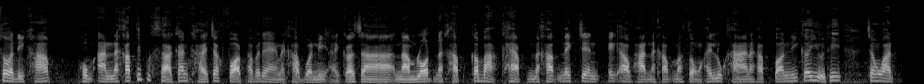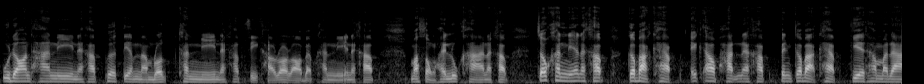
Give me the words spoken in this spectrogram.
สวัสดีครับ ผมอันนะครับที่ปรึกษาการขายจากฟอร์ดพระประแดงนะครับวันนี้อันก็จะนำรถนะครับกระบะแคปนะครับ Next Gen XL Plus นะครับมาส่งให้ลูกค้านะครับตอนนี้ก็อยู่ที่จังหวัดอุดรธานีนะครับเพื่อเตรียมนำรถคันนี้นะครับสีขาวหล่อๆแบบคันนี้นะครับมาส่งให้ลูกค้านะครับเจ้าคันนี้นะครับกระบะแคป XL Plus นะครับเป็นกระบะแคปเกียร์ธรรมดา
